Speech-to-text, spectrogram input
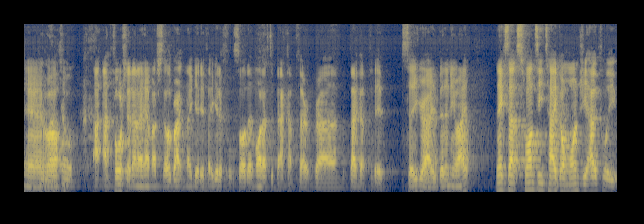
Yeah, well, luck to 'em. Un- Unfortunately, I don't know how much celebrating they get. If they get a full side, they might have to back up for uh, back up for their C grade. But anyway, next up, Swansea take on Wangi. Hopefully,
